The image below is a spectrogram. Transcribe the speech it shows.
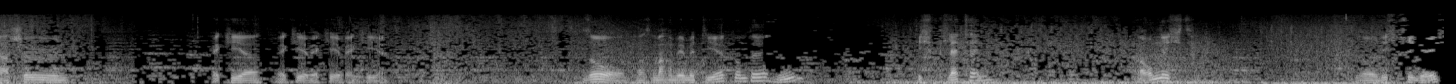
Ja, schön. Weg hier, weg hier, weg hier, weg hier. So, was machen wir mit dir, Kumpel? Hm? Dich plätten? Warum nicht? So, dich kriege ich.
